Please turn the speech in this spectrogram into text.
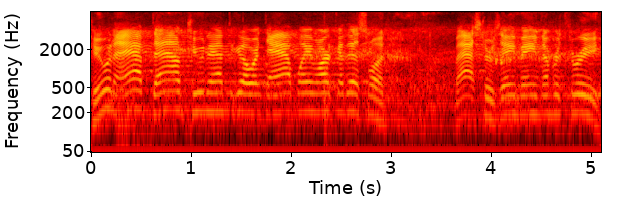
Two and a half down, two and a half to go at the halfway mark of this one. Masters A main number three.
